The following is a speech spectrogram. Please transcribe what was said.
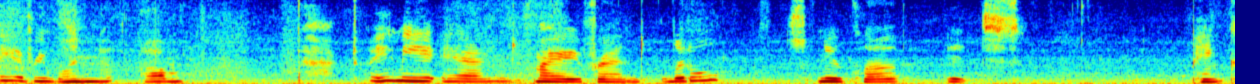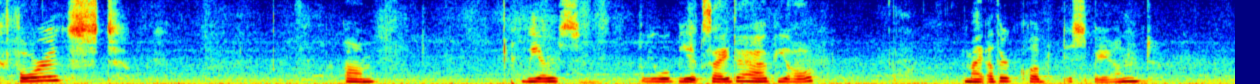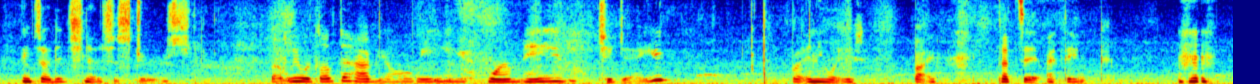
Hey everyone. Um join me and my friend Little's new club. It's Pink Forest. Um we are we will be excited to have y'all. My other club disbanded and so did Snow Sisters. But we would love to have y'all. We were made today. But anyways, bye. That's it, I think.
